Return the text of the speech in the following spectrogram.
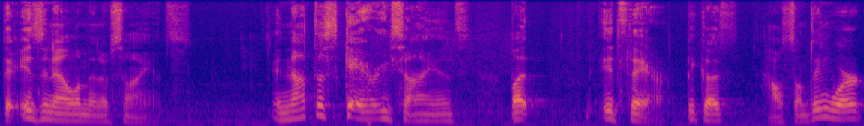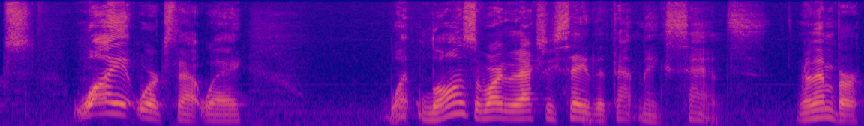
there is an element of science. And not the scary science, but it's there because how something works, why it works that way, what laws of art that actually say that that makes sense. Remember,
